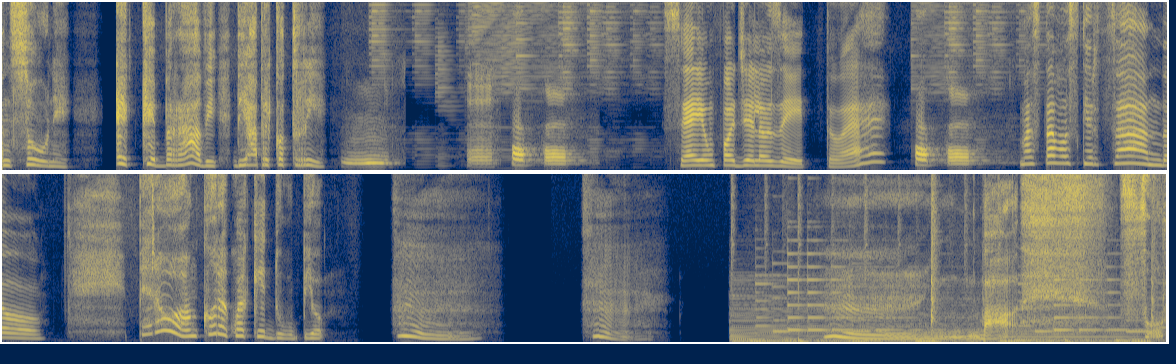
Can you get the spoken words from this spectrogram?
Canzone! E che bravi di Apricot Tree! Sei un po' gelosetto, eh? Ma stavo scherzando. Però ho ancora qualche dubbio. Hmm. Hmm. Hmm. Bah. Forse.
